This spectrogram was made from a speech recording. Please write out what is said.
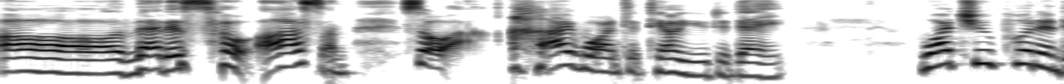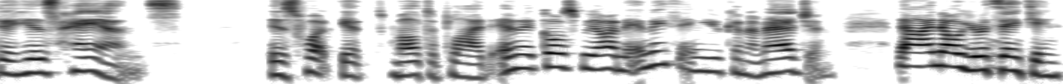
Oh, that is so awesome. So I want to tell you today what you put into his hands is what gets multiplied, and it goes beyond anything you can imagine. Now, I know you're thinking,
